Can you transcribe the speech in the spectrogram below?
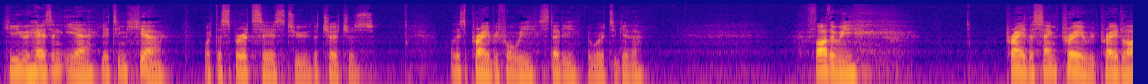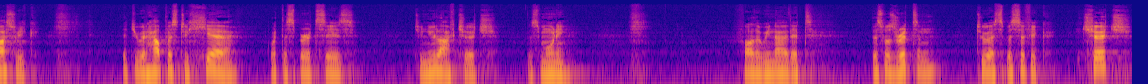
He who has an ear, let him hear what the Spirit says to the churches. Well, let's pray before we study the word together. Father, we pray the same prayer we prayed last week that you would help us to hear what the Spirit says to New Life Church this morning. Father, we know that this was written to a specific church,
